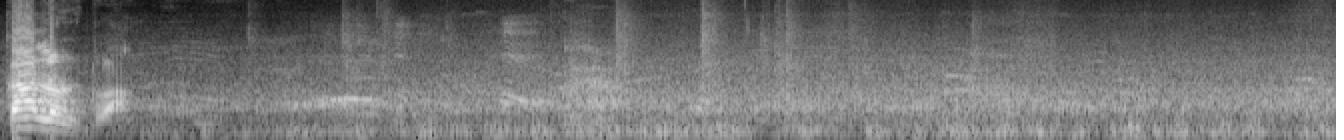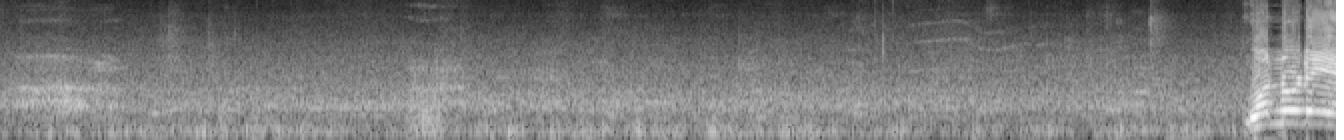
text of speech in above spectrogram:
கால் ஒன்றுவான் உன்னுடைய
